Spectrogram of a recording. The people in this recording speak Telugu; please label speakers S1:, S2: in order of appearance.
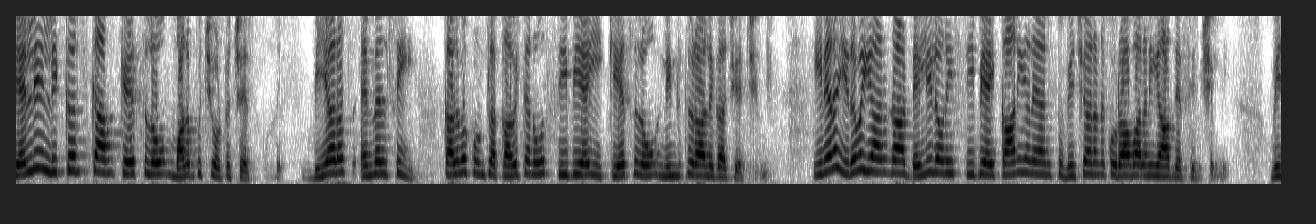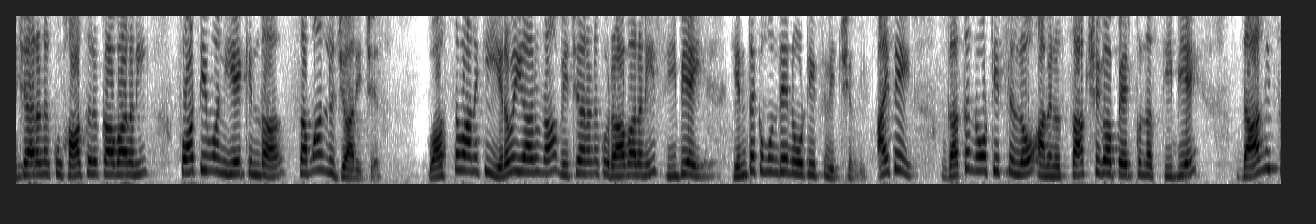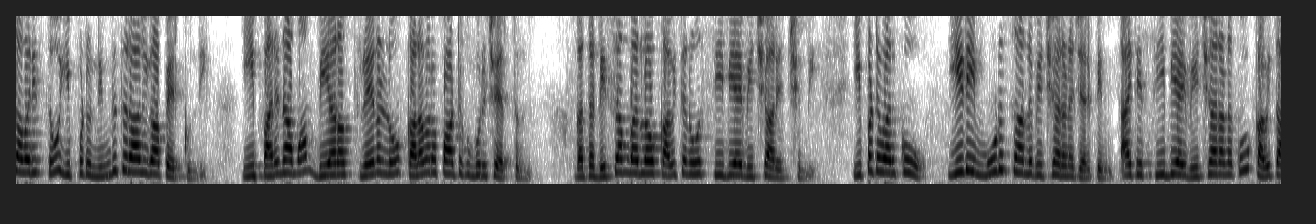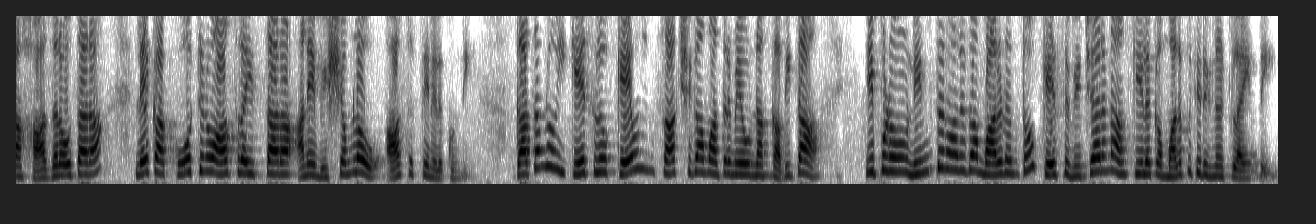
S1: ఢిల్లీ లిక్కర్ స్కామ్ కేసులో మలుపు చోటు చేసుకుంది. బీఆర్ఎస్ ఎమ్మెల్సీ కల్వకుంట్ల కవితను సిబిఐ ఈ కేసులో నిందితురాలిగా చేర్చింది. ఈ నెల ఇరవై ఆరున ఢిల్లీలోని సిబిఐ కార్యాలయానికి విచారణకు రావాలని ఆదేశించింది. విచారణకు హాజరు కావాలని ఫార్టీ వన్ ఏ కింద సమాన్లు జారీ చేసింది వాస్తవానికి ఇరవై ఆరున విచారణకు రావాలని సిబిఐ ఇంతకు ముందే నోటీసులు ఇచ్చింది. అయితే గత నోటీసుల్లో ఆమెను సాక్షిగా పేర్కొన్న సిబిఐ దాన్ని సవరిస్తూ ఇప్పుడు నిందితురాలిగా పేర్కొంది. ఈ పరిణామం బీఆర్ఎస్ శ్రేణులను కలవరపాటుకు గురి చేస్తుంది గత డిసెంబర్లో కవితను సిబిఐ విచారించింది. ఇప్పటి వరకు ఈడీ మూడు సార్లు విచారణ జరిపింది. అయితే సిబిఐ విచారణకు కవిత హాజరవుతారా? లేక కోర్టును ఆశ్రయిస్తారా అనే విషయంలో ఆసక్తి నెలకొంది. గతంలో ఈ కేసులో కేవలం సాక్షిగా మాత్రమే ఉన్న కవిత ఇప్పుడు నిందితురాలుగా మారడంతో కేసు విచారణ కీలక మలుపు తిరిగినట్లయింది.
